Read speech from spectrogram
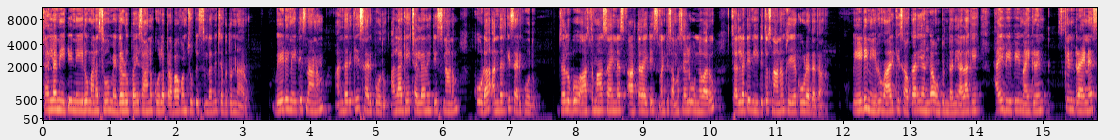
చల్లనీటి నీరు మనసు మెదడుపై సానుకూల ప్రభావం చూపిస్తుందని చెబుతున్నారు. వేడి నీటి స్నానం అందరికీ సరిపోదు. అలాగే చల్లనీటి స్నానం కూడా అందరికీ సరిపోదు. జలుబు ఆస్తమా సైనస్ ఆర్థరైటిస్ వంటి సమస్యలు ఉన్నవారు చల్లటి నీటితో స్నానం చేయకూడదట. వేడి నీరు వారికి సౌకర్యంగా ఉంటుందని అలాగే high BP migraine skin dryness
